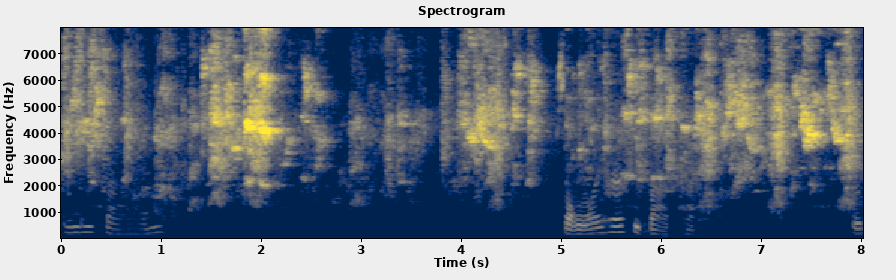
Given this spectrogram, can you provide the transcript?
ต้นที่สามสองร้อยห้าสิบบาทค่ะต้น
